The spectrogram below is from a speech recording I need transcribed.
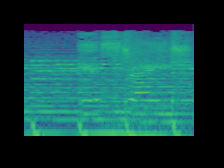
It's strange,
